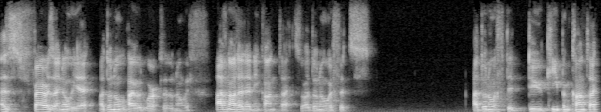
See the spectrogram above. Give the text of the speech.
As far as I know, yeah. I don't know how it works. I don't know if I've not had any contact, so I don't know if it's. I don't know if they do keep in contact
